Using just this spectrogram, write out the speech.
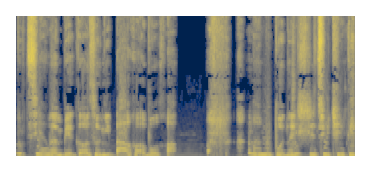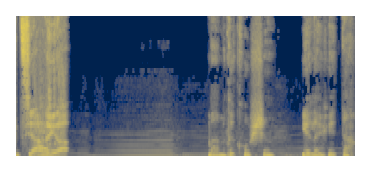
你千万别告诉你爸好不好？妈妈不能失去这个家呀！妈妈的哭声越来越大。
